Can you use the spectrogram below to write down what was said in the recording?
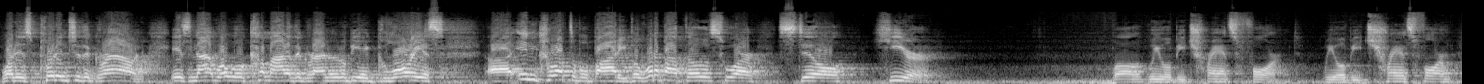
What is put into the ground is not what will come out of the ground. It'll be a glorious, uh, incorruptible body. But what about those who are still here? Well, we will be transformed. We will be transformed.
